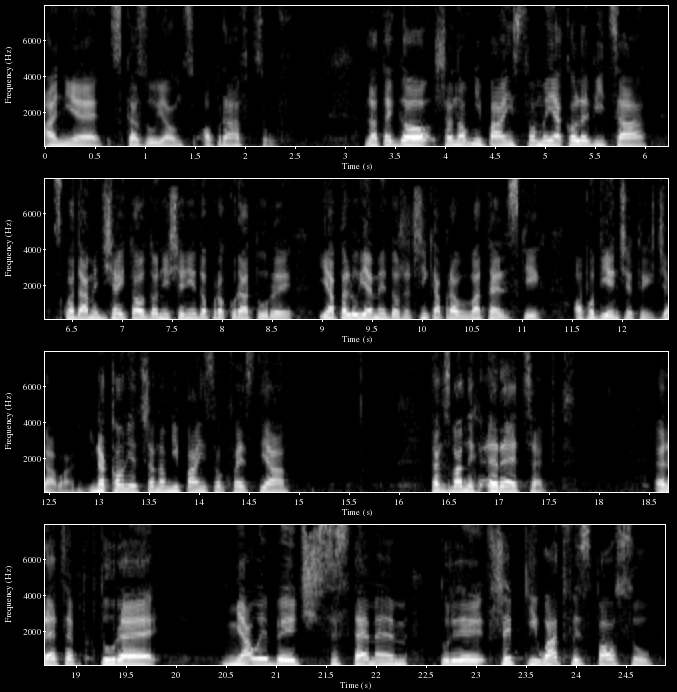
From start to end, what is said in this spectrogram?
a nie skazując oprawców. Dlatego, szanowni państwo, my jako lewica składamy dzisiaj to doniesienie do prokuratury i apelujemy do Rzecznika Praw Obywatelskich o podjęcie tych działań. I na koniec, szanowni państwo, kwestia tak zwanych e-recept. E-recept, które miały być systemem, który w szybki, łatwy sposób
